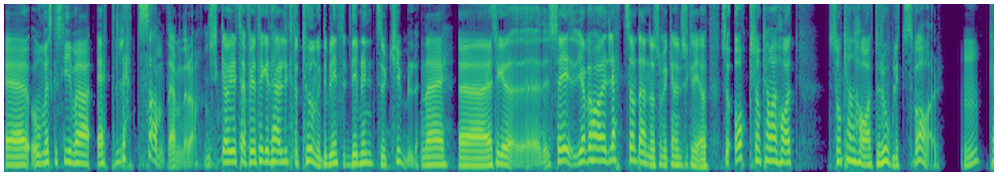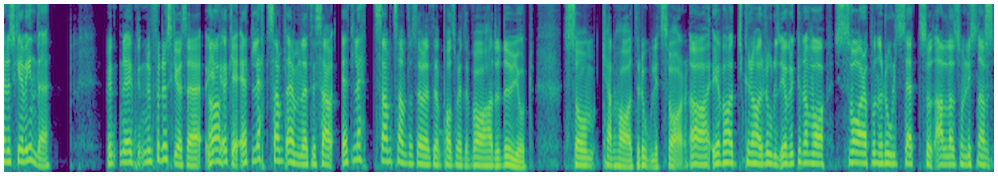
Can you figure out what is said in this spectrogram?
Eh, om jag ska skriva ett lättsamt ämne då? Ska jag, för jag tycker det här är lite för tungt, det blir inte, det blir inte så kul. Nej. Eh, jag, tycker, eh, säg, jag vill ha ett lättsamt ämne som vi kan diskutera, så, och som kan, ha ett, som kan ha ett roligt svar. Mm. Kan du skriva in det? Men Nu, nu får du skriva så här. Ja. okej, ett lättsamt ämne till sam- ett lättsamt samtalsämne till en podd som heter Vad hade du gjort? Som kan ha ett roligt svar. Ja, jag vill kunna ha roligt, jag vill kunna vara, svara på något roligt sätt så att alla som lyssnar Ett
